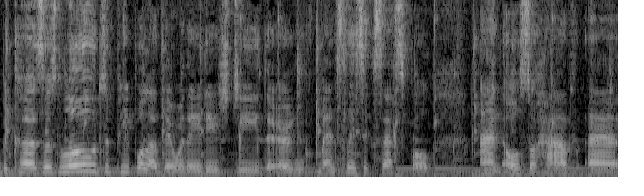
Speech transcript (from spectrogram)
because there's loads of people out there with ADHD that are immensely successful and also have uh,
